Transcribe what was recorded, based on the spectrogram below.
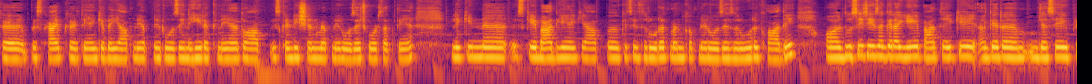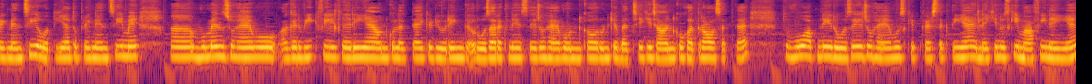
कर, प्रिस्क्राइब करते हैं कि भाई आपने अपने रोज़े नहीं रखने हैं तो आप इस कंडीशन में अपने रोज़े छोड़ सकते हैं। लेकिन इसके बाद ये है कि आप किसी ज़रूरतमंद को अपने रोज़े ज़रूर रखवा दें। और दूसरी चीज़ अगर ये बात है कि अगर जैसे प्रेगनेंसी होती है तो प्रेगनेंसी में वुमेंस जो हैं वो अगर वीक फील कर रही हैं, उनको लगता है कि ड्यूरिंग रोज़ा रखने से जो है वो उनका और उनके बच्चे की जान को ख़तरा हो सकता है तो वो अपने रोज़े जो हैं वो स्किप कर सकती हैं, लेकिन उसकी माफ़ी नहीं है।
